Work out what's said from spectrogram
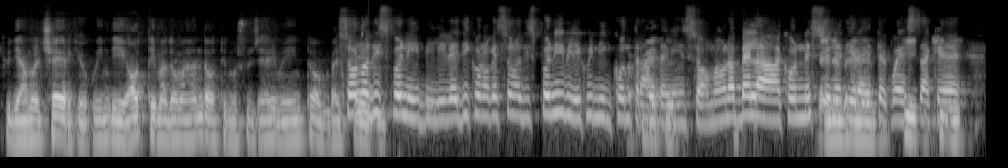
chiudiamo il cerchio, quindi ottima domanda, ottimo suggerimento. sono tempo. disponibili, le dicono che sono disponibili, quindi incontratevi, Perfetto. insomma, una bella connessione bene, diretta bene. questa chi, che... Chi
